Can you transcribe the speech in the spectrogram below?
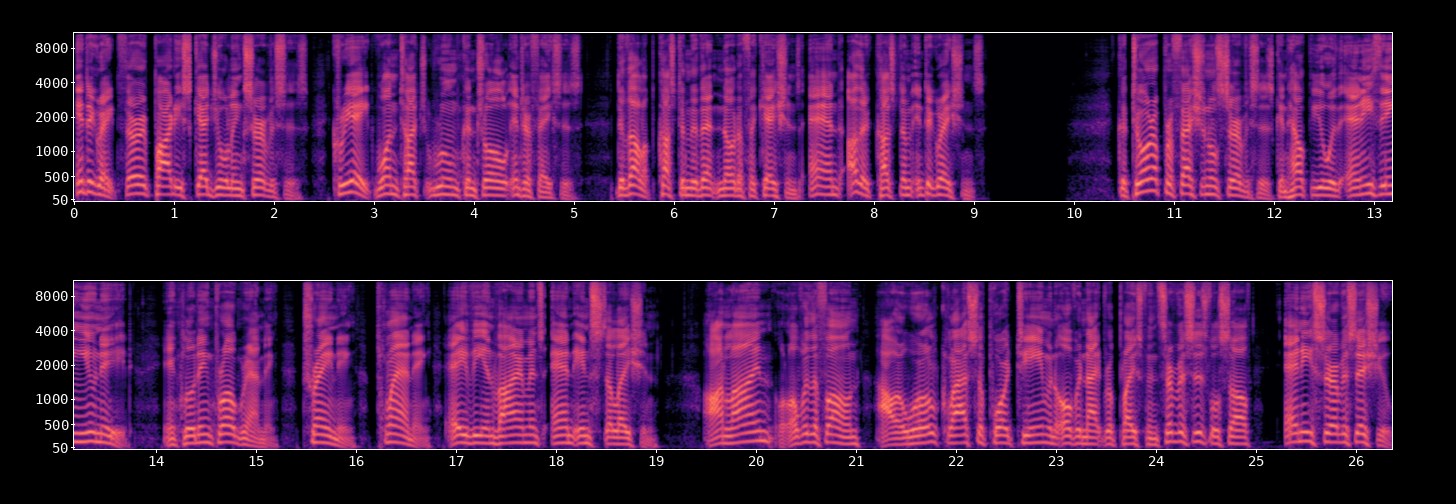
Integrate third-party scheduling services. Create one-touch room control interfaces develop custom event notifications, and other custom integrations. Cattura Professional Services can help you with anything you need, including programming, training, planning, AV environments, and installation. Online or over the phone, our world-class support team and overnight replacement services will solve any service issue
